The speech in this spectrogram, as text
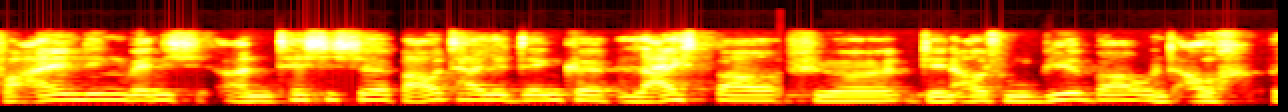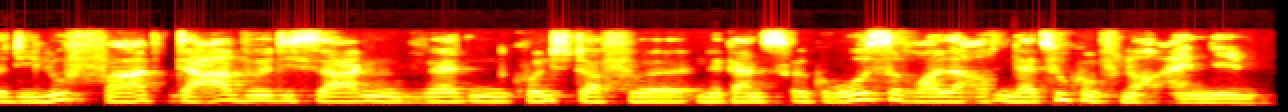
Vor allen Dingen, wenn ich an technische Bauteile denke, Leichtbau für den Automobilbau und auch die Luftfahrt, da würde ich sagen, werden Kunststoffe eine ganz große Rolle auch in der Zukunft noch einnehmen.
